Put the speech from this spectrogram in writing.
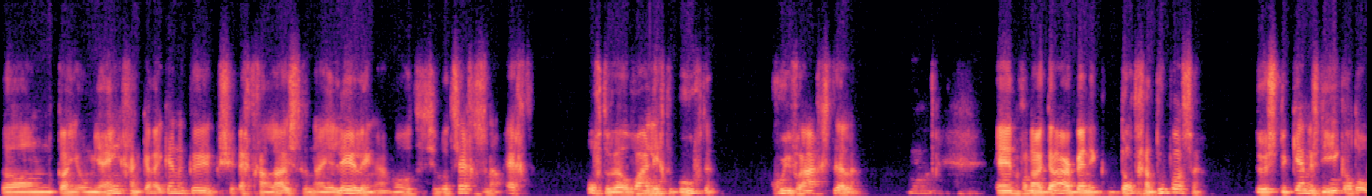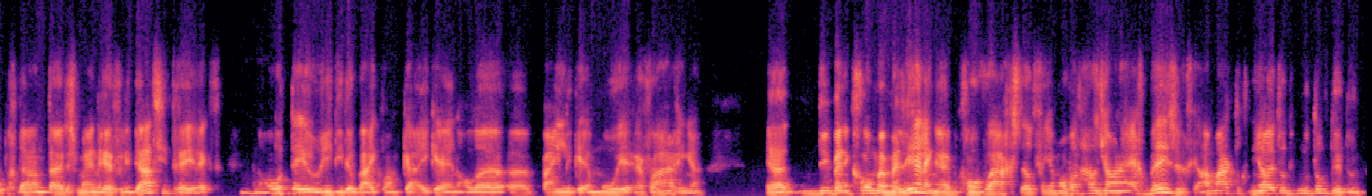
dan kan je om je heen gaan kijken en dan kun je echt gaan luisteren naar je leerlingen. Wat, wat zeggen ze nou echt? Oftewel, waar ligt de behoefte? Goede vragen stellen. Ja. En vanuit daar ben ik dat gaan toepassen. Dus de kennis die ik had opgedaan tijdens mijn revalidatietraject, en mhm. alle theorie die erbij kwam kijken en alle uh, pijnlijke en mooie ervaringen, ja, die ben ik gewoon met mijn leerlingen heb ik gewoon vragen gesteld van ja, maar wat houdt jou nou echt bezig? Ja, maakt toch niet uit, want ik moet toch dit doen.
